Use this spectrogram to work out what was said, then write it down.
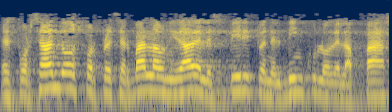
esforzándonos por preservar la unidad del Espíritu en el vínculo de la paz.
